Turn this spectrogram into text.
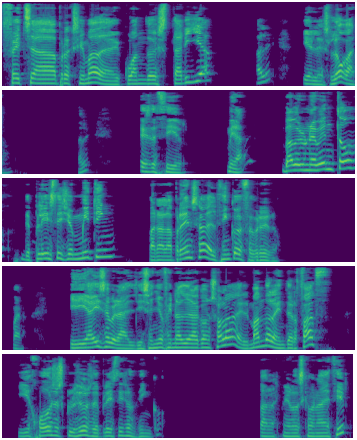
fecha aproximada de cuándo estaría, ¿vale? Y el eslogan, ¿vale? Es decir, mira, va a haber un evento de PlayStation Meeting para la prensa el 5 de febrero. Bueno, y ahí se verá el diseño final de la consola, el mando, la interfaz y juegos exclusivos de PlayStation 5. Todas las mierdas que van a decir.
